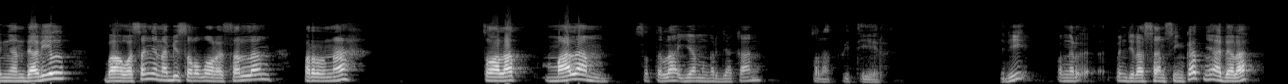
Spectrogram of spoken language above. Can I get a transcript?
Dengan dalil bahwasanya Nabi sallallahu alaihi wasallam pernah salat malam setelah ia mengerjakan salat witir. Jadi penjelasan singkatnya adalah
